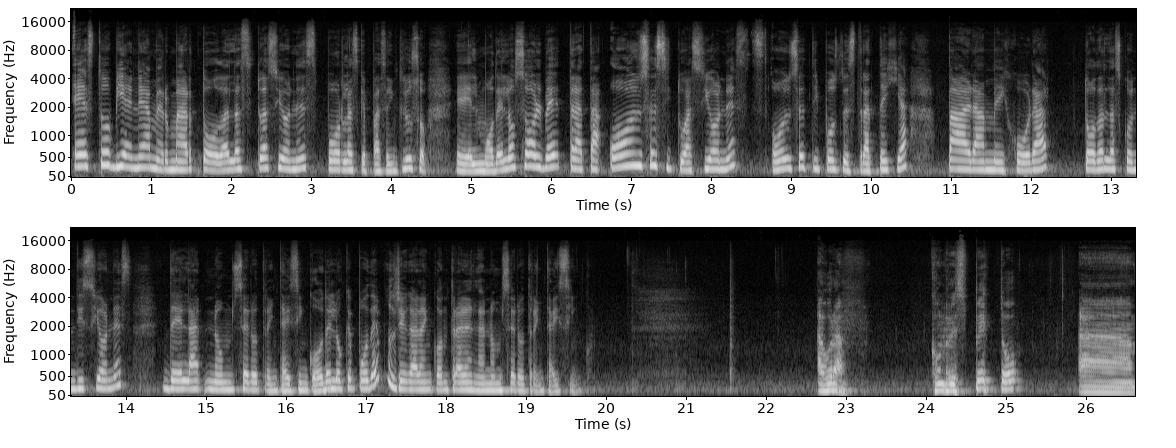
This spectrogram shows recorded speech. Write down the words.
esto viene a mermar todas las situaciones por las que pasa. Incluso el modelo Solve trata 11 situaciones, 11 tipos de estrategia para mejorar todas las condiciones de la NOM 035 o de lo que podemos llegar a encontrar en la NOM 035. Ahora, con respecto a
